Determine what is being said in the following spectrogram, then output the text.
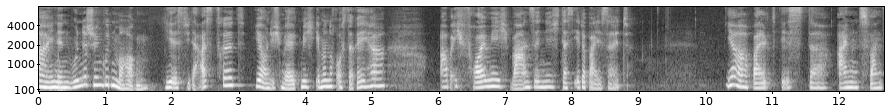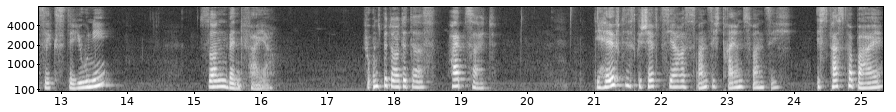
Einen wunderschönen guten Morgen. Hier ist wieder Astrid. Ja, und ich melde mich immer noch aus der Reha. Aber ich freue mich wahnsinnig, dass ihr dabei seid. Ja, bald ist der 21. Juni. Sonnenwendfeier. Für uns bedeutet das Halbzeit. Die Hälfte des Geschäftsjahres 2023 ist fast vorbei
